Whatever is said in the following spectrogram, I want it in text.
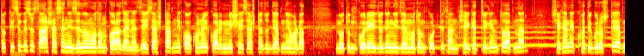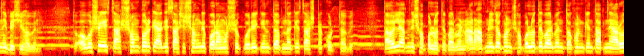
তো কিছু কিছু চাষ আছে নিজেদের মতন করা যায় না। যেই চাষটা আপনি কখনোই করেননি, সেই চাষটা যদি আপনি হঠাৎ নতুন করেই যদি নিজের মতন করতে চান, সেই ক্ষেত্রে কিন্তু আপনার সেখানে ক্ষতিগ্রস্তই আপনি বেশি হবেন। তো অবশ্যই এই চাষ সম্পর্কে আগে চাষির সঙ্গে পরামর্শ করে কিন্তু আপনাকে চাষটা করতে হবে। তাহলে আপনি সফল হতে পারবেন। আর আপনি যখন সফল হতে পারবেন, তখন কিন্তু আপনি আরও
